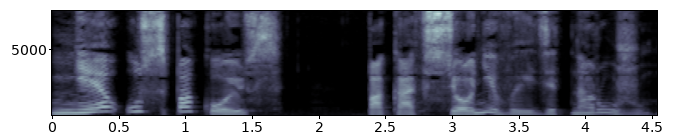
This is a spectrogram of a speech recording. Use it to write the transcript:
Не успокоюсь, пока все не выйдет наружу.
